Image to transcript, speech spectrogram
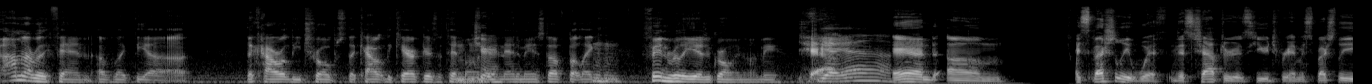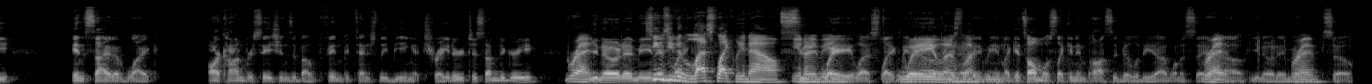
I'm not really a fan of like the uh the cowardly tropes, the cowardly characters within manga Sure. and anime and stuff. But like Mhm. Finn really is growing on me. yeah, yeah. yeah. and um especially with this chapter is huge for him especially inside of like our conversations about finn potentially being a traitor to some degree Right. you know what i mean Seems And, even like, less likely now. You know what I mean? way less likely Way now, less you know what i mean like it's almost like an impossibility i want to say Right. now you know what i mean Right. so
